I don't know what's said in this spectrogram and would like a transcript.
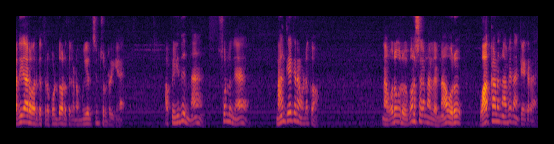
அதிகார வர்க்கத்தில் கொண்டு வரதுக்கான முயற்சின்னு சொல்கிறீங்க அப்போ இது என்ன? சொல்லுங்கள் நான் கேட்குறேன் விளக்கம். நான் ஒரு ஒரு விமர்சகன் இல்லை நான் ஒரு வாக்காளனாகவே நான் கேட்குறேன்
